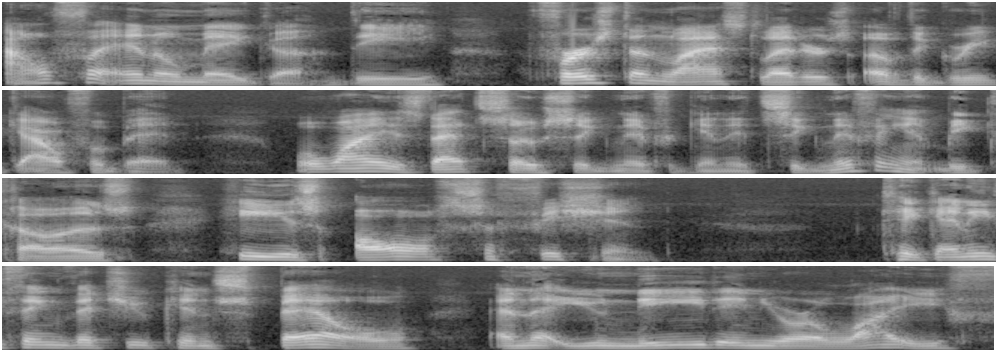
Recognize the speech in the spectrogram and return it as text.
Alpha and Omega, the first and last letters of the Greek alphabet. Well, why is that so significant? It's significant because he's all sufficient. Take anything that you can spell and that you need in your life,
